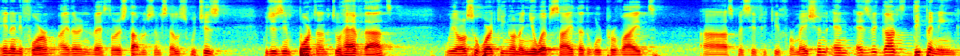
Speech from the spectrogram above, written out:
in any form, either invest or establish themselves, which is, which is important to have that. We are also working on a new website that will provide uh, specific information. And as regards deepening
